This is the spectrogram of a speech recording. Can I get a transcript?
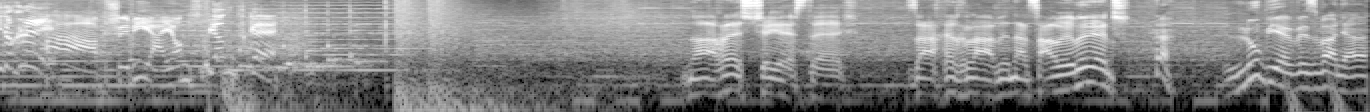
Wchodzi do gry! A przybijając piątkę. Nareszcie jesteś. Zaherlany na cały mecz. Lubię wyzwania.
